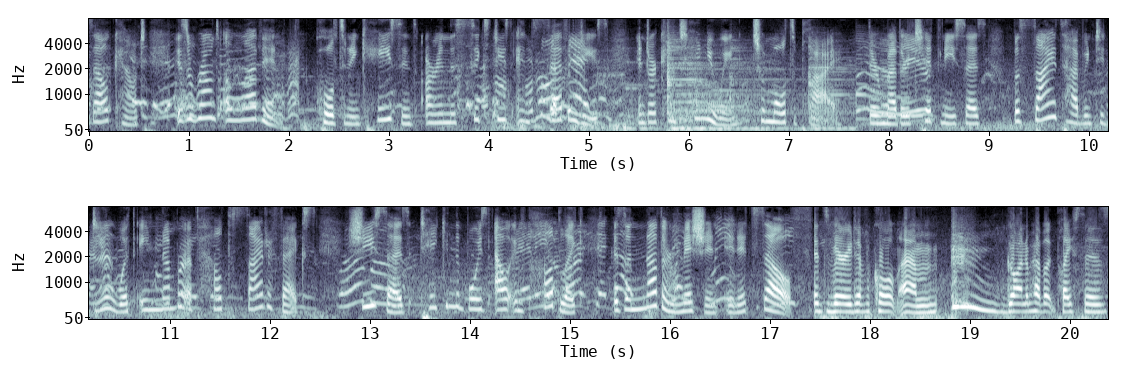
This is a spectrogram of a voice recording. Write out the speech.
cell count is around 11. Colton and Kaysen's are in the 60s and 70s and are continuing to multiply. Their mother, Tiffany, says besides having to deal with a number of health side effects, she says taking the boys out in public is another mission in itself. It's very difficult um, going to public places,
